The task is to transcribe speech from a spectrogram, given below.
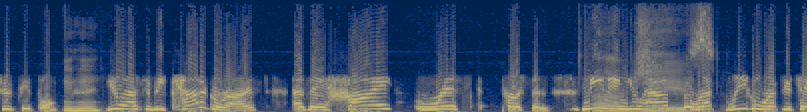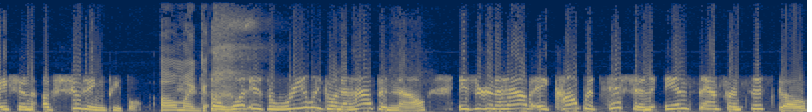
shoot people, Mm-hmm. you have to be categorized as a high risk person, meaning Oh, you have the rep- legal reputation of shooting people. Oh my God. So what is really going to happen now is you're going to have a competition in San Francisco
